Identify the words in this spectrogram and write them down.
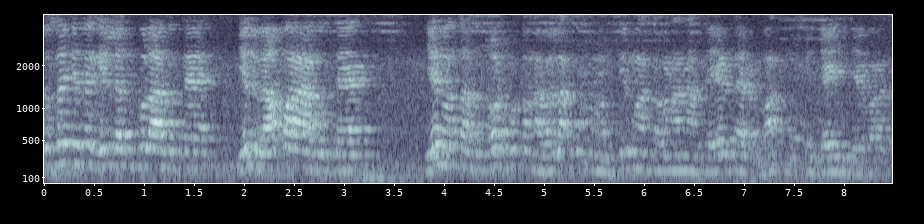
ಸೊಸೈಟಿದಾಗ ಎಲ್ಲಿ ಅನುಕೂಲ ಆಗುತ್ತೆ? ಎಲ್ಲಿ ವ್ಯಾಪಾರ ಆಗುತ್ತೆ? ಏನು ಅಂತ ಅದನ್ನ ನೋಡ್ಬಿಟ್ಟು ನಾವೆಲ್ಲ ಕೂತು ಒಂದು ತೀರ್ಮಾನ ತಗೋಣ ಅಂತ ಹೇಳ್ತಾ ಇರೋ ಮಾತು ಮುಗಿಸಿ, ಜೈ ಜೈ ಭಾರತ್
